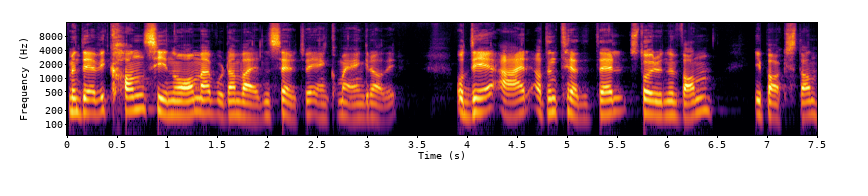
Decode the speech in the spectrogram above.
Men det vi kan si noe om, er hvordan verden ser ut ved 1,1 grader. Og det er at en tredjedel står under vann i Pakistan.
